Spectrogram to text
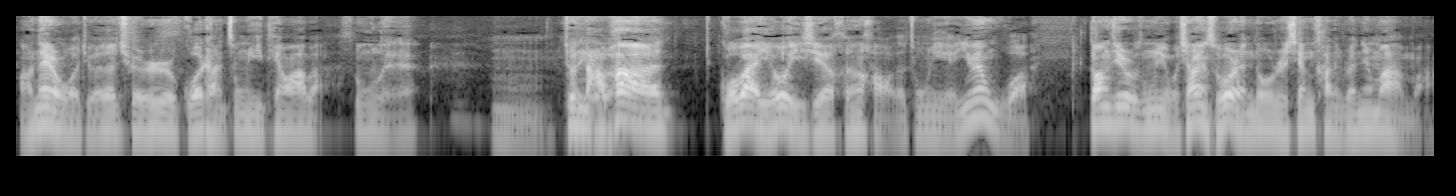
啊，那会儿我觉得确实是国产综艺天花板。松雷嗯，就哪怕国外也有一些很好的综艺，因为我刚接触综艺，我相信所有人都是先看的《Running Man》吧，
